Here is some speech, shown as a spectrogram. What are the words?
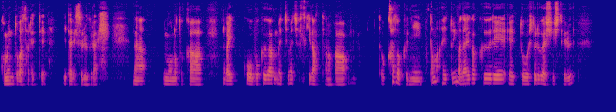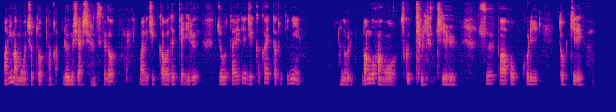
コメントがされていたりするぐらい なものとかなんか一個僕がめちゃめちゃ好きだったのが、家族にたま、えっと、今大学で、えっと、一人暮らししてる、まあ、今もうちょっとなんかルームシェアしてるんですけど、まあ、実家は出ている状態で実家帰った時にあの晩ご飯を作ってみるっていう スーパーほっこりドッキリがあっ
